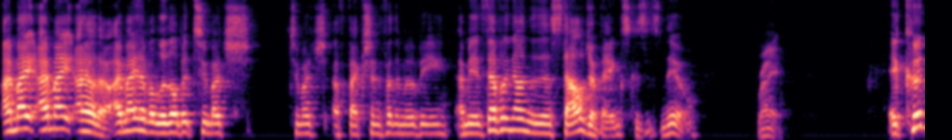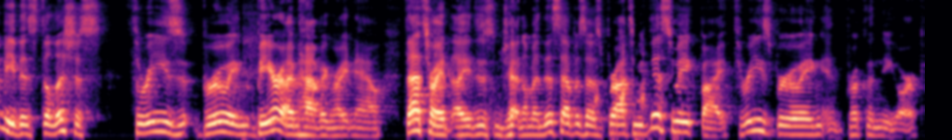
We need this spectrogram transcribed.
I might, I might, I don't know. I might have a little bit too much, too much affection for the movie. I mean, it's definitely not in the nostalgia banks because it's new. Right. It could be this delicious Threes Brewing beer I'm having right now. That's right, ladies and gentlemen. This episode is brought to you this week by Threes Brewing in Brooklyn, New York.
